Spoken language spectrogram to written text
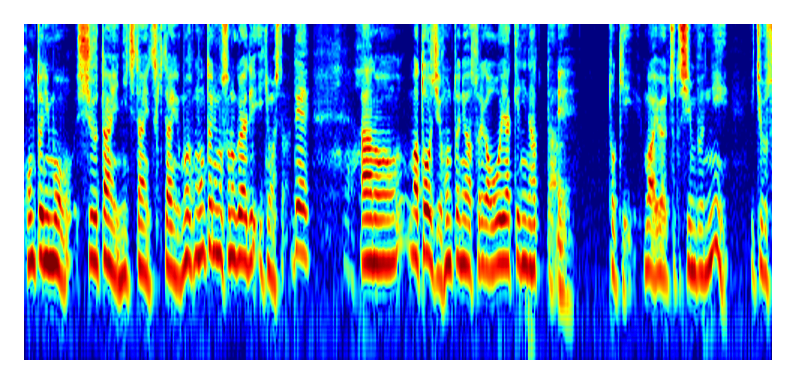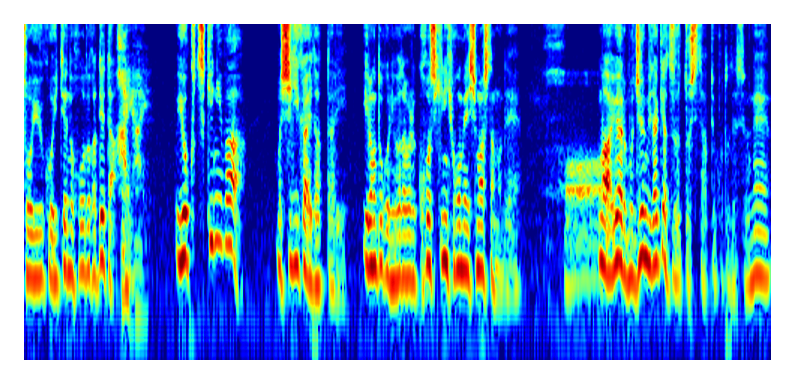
本当にもう週単位日単位月単位もう本当にもうそのぐらいで行きました。であの、まあ、当時本当にはそれが公になったええ時、まあ、いわゆるちょっと新聞に一部そういうこう移転の報道が出た、はいはい。翌月には市議会だったりいろんなところに我々公式に表明しましたので、はまあ、いわゆるもう準備だけはずっとしてたということですよね。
